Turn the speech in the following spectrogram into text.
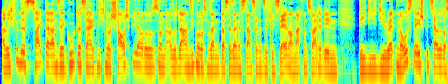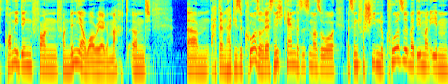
Also ich finde, es zeigt daran sehr gut, dass er halt nicht nur Schauspieler oder so ist, sondern also daran sieht man, dass, man sein, dass er seine Stunts halt tatsächlich selber macht. Und zwar hat er den, die, die, die Red Nose Day Spezial, also das Promi-Ding von, von Ninja Warrior gemacht. Und ähm, hat dann halt diese Kurse. Also wer es nicht kennt, das ist immer so, das sind verschiedene Kurse, bei denen man eben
